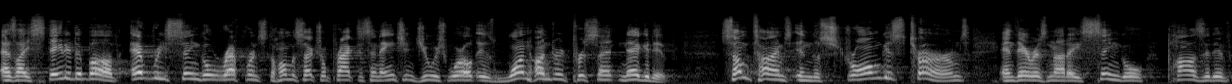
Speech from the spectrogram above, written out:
As I stated above, every single reference to homosexual practice in ancient Jewish world is 100% negative sometimes in the strongest terms, and there is not a single positive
